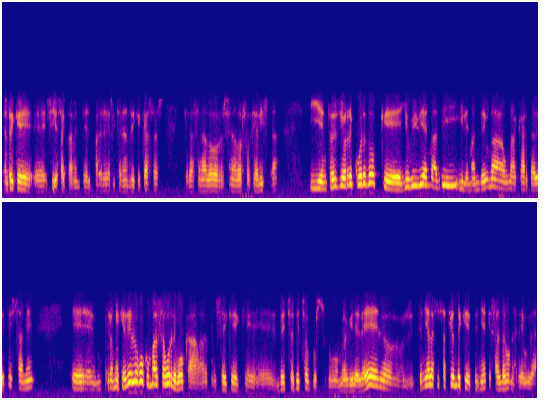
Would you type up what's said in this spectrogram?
Enrique, eh, sí, exactamente, el padre de Richard Enrique Casas, que era senador senador socialista. Y entonces yo recuerdo que yo vivía en Madrid y le mandé una, una carta de pésame eh, pero me quedé luego con mal sabor de boca. Pensé que, que, de hecho, de hecho, pues como me olvidé de él, tenía la sensación de que tenía que saldar una deuda.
